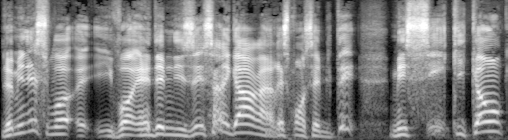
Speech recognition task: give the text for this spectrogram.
le ministre va, euh, il va indemniser sans égard à la responsabilité, mais si quiconque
